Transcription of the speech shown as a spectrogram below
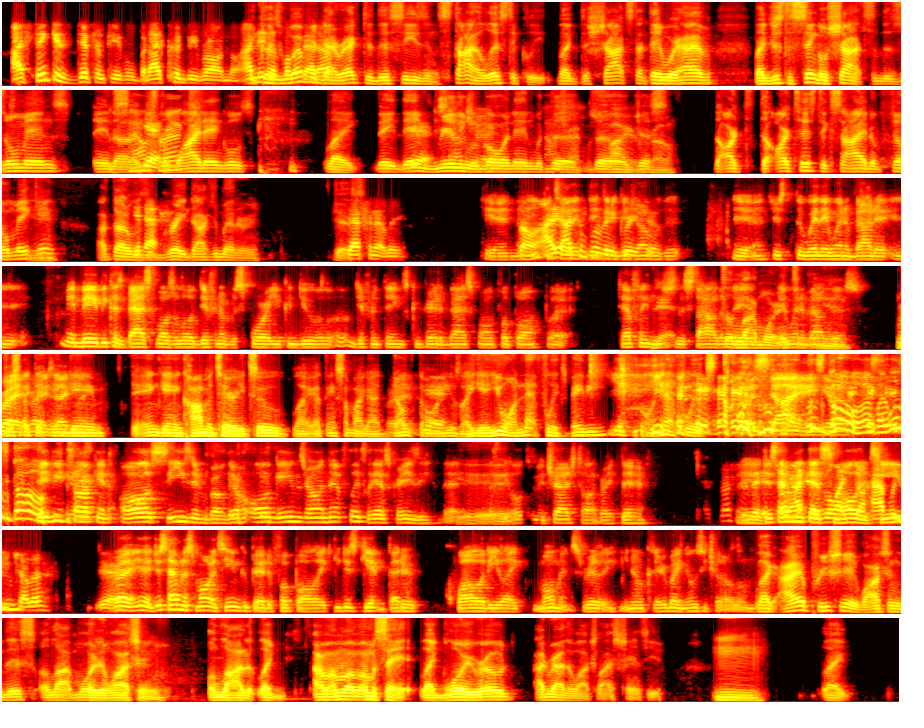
I think it's different people, but I could be wrong though. I need to because look whoever that up. directed this season stylistically like the shots that they were having like just the single shots and the zoom ins and The uh, the wide angles like they they Yeah. The really were going in with the Soundtrack was the fire, just bro. the art the artistic side of filmmaking i thought it was Yes. a great documentary Just- Definitely. Yeah, no, you I- I completely they did a agree, job too. with it. Yeah, just the way they went about it, and it, it may be because basketball is a little different of a sport. You can do different things compared to basketball and football, but definitely Yeah. just the style It's that a they, lot more they went about yeah. this. Just Right, like right, the exactly. in game, the in game commentary too. Like I think somebody got Right. dunked on. He was like, "Yeah, you on Netflix, baby. Yeah. You on Netflix." I I was was like, "Let's yo. go." I was like, "Let's go." They be talking all season, bro. Their all games are on Netflix. Like that's crazy. That, That's the ultimate trash talk right there. Especially Yeah, the just having, like, that smaller to have with team. each other. Yeah. Right. Yeah. Just having a smaller team compared to football, like you just get better quality like moments, really. You know, because everybody knows each other a little more. like i appreciate watching this a lot more than watching a lot of like i'm, I'm, I'm gonna say it like glory road i'd rather watch last chance U Mm, like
